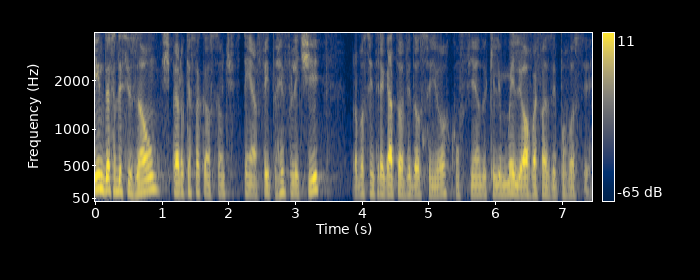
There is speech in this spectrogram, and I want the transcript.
Linda essa decisão. Espero que essa canção te tenha feito refletir para você entregar a tua vida ao Senhor, confiando que Ele o melhor vai fazer por você.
